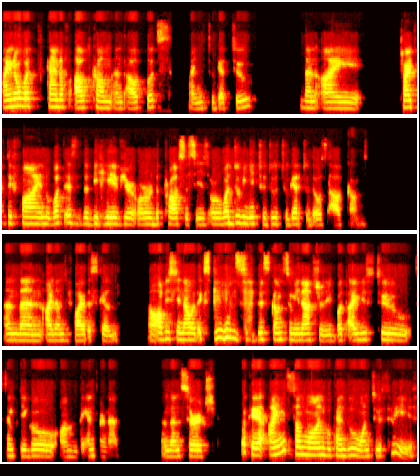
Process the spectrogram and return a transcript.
I know what kind of outcome and outputs I need to get to. Then I try to define what is the behavior or the processes or what do we need to do to get to those outcomes. And then identify the skills now, obviously, now with experience, this comes to me naturally, but I used to simply go on the internet and then search, okay, I need someone who can do one, two, three.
